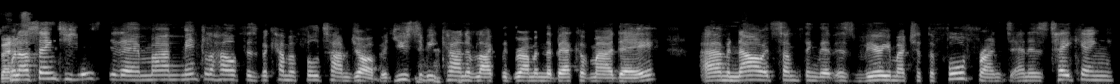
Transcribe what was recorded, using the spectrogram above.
But well, I was saying to you yesterday, my mental health has become a full time job. It used to be kind of like the drum in the back of my day. Um, and now it's something that is very much at the forefront and is taking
